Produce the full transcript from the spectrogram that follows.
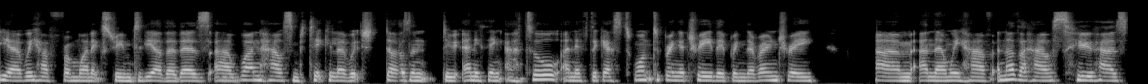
yeah, we have from one extreme to the other. There's uh, one house in particular which doesn't do anything at all. And if the guests want to bring a tree, they bring their own tree. Um, and then we have another house who has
